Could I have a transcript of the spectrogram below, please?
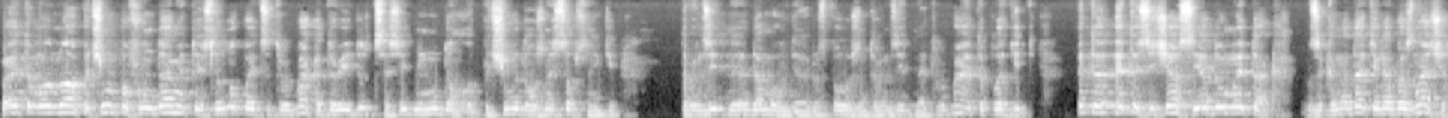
Поэтому, ну а почему по фундаменту, если лопается труба, которая идет к соседнему дому? Вот почему должны собственники транзитных домов, где расположена транзитная труба, это платить? Это, это сейчас, я думаю, так. Законодатель обозначил.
